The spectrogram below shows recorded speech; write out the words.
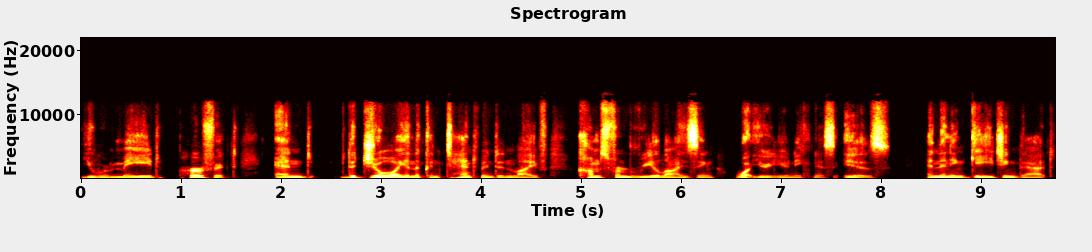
You were made perfect. And the joy and the contentment in life comes from realizing what your uniqueness is and then engaging that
